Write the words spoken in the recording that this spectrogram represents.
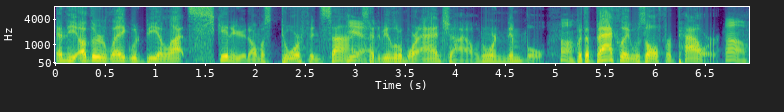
and the other leg would be a lot skinnier, it'd almost dwarf in size. Yeah. Had to be a little more agile, more nimble. Huh. But the back leg was all for power. Oh.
